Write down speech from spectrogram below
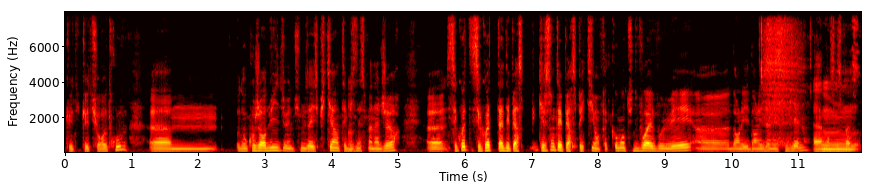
que, que tu retrouves. donc aujourd'hui, tu, nous as expliqué, hein, tu es mmh. business manager. Euh, c'est quoi, c'est quoi as des quelles sont tes perspectives en fait? Comment tu te vois évoluer euh, dans, les, dans les années qui viennent? Comment ça se passe?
